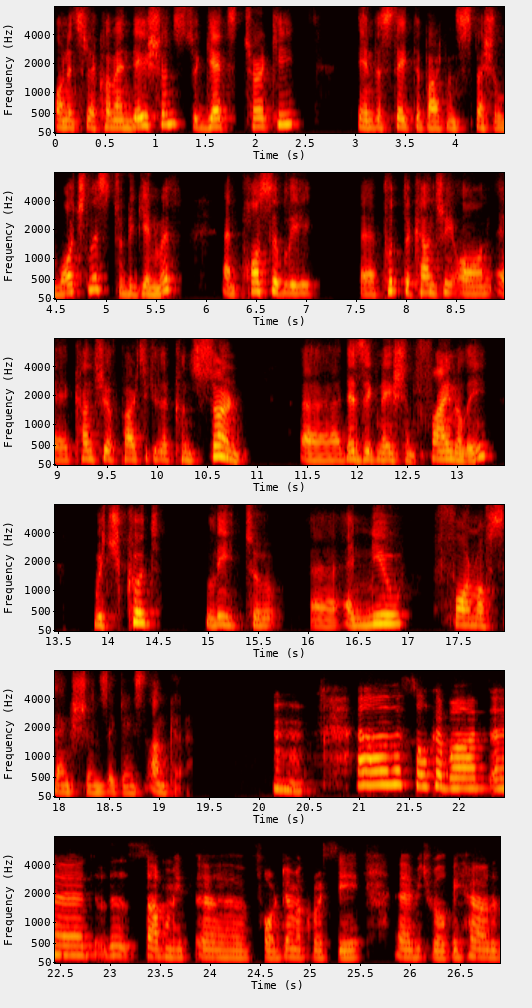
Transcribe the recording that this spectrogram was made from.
on its recommendations to get Turkey in the State Department's special watch list to begin with, and possibly uh, put the country on a country of particular concern uh, designation finally, which could lead to uh, a new form of sanctions against Ankara. Mm-hmm. Uh, let's talk about uh, the summit uh, for democracy, uh, which will be held,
